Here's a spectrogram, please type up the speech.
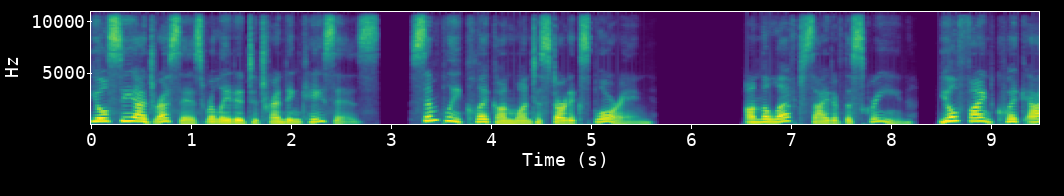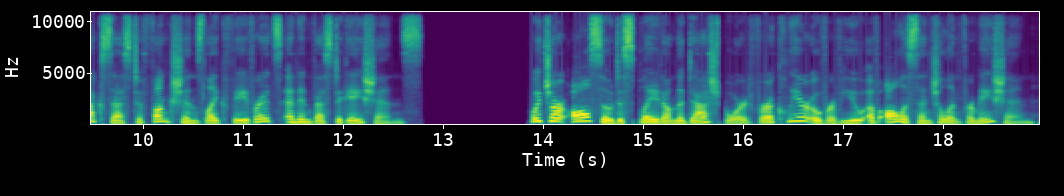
you'll see addresses related to trending cases. Simply click on one to start exploring. On the left side of the screen, you'll find quick access to functions like favorites and investigations which are also displayed on the dashboard for a clear overview of all essential information.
